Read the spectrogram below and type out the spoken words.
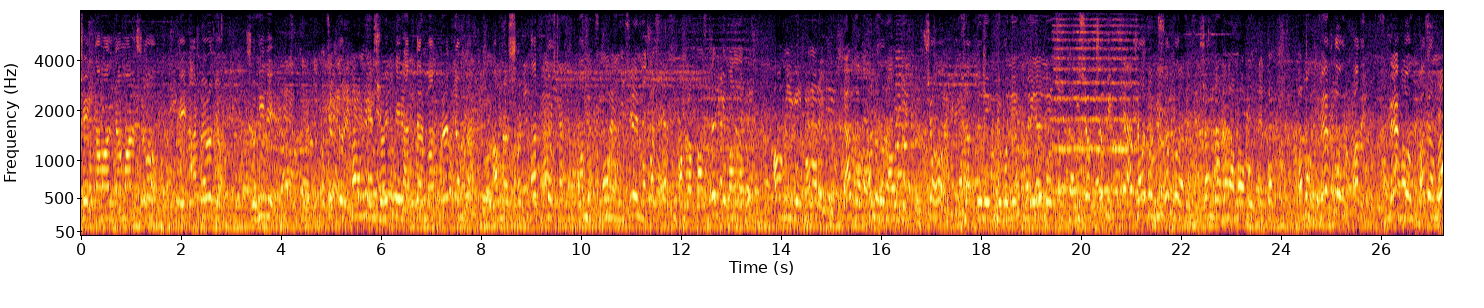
শেখ কামাল জামাল সহ এই আঠারো জন শহীদের পঁচাত্তরে শহীদদের আত্মার মাত্রার কামনা আমরা সর্বাত্মক আমরা পাঁচ তারিখে বাংলাদেশ আওয়ামী লীগের ব্যানারে ঢাকা মহানগর আওয়ামী লীগ সহ ছাত্রলীগ, যুবলীগ মহিলা লীগ কৃষক শ্রমিক, সহযোগী সকল সংগঠন আমরা উপস্থিত থাকব এবং ব্যাপকভাবে ব্যাপকভাবে আমরা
